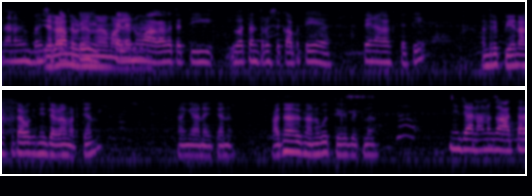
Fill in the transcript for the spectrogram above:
ನನಗೆ ಬ- ಎಲ್ಲಾರ್ ಸಿಕ್ಕಾಪಟ್ಟೆ ಜೋಡಿನ ಮಾಡ್ಯಾರ ತಲೆನೋವು ಆಗಾಕತ್ತೈತಿ ಇವತ್ತಂತ್ರ ಸಿಕ್ಕಾಪಟ್ಟೆ ಪೇನ್ ಆಗಾಕತ್ತೈತಿ. ಅಂದ್ರೆ ಪೇನ್ ಆಗ್ತೈತೆ ಅವಾಗ ನೀ ಜಗಳ ಮಾಡ್ತೇನ ಹಂಗೆ ಏನೈತೇನು ಅದನ್ನ ಅಂದ್ರೆ ನನಗೂ ತಿಳಿಬೇಕಲ್ಲ ನಿಜ ನನಗೆ ಆ ಥರ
